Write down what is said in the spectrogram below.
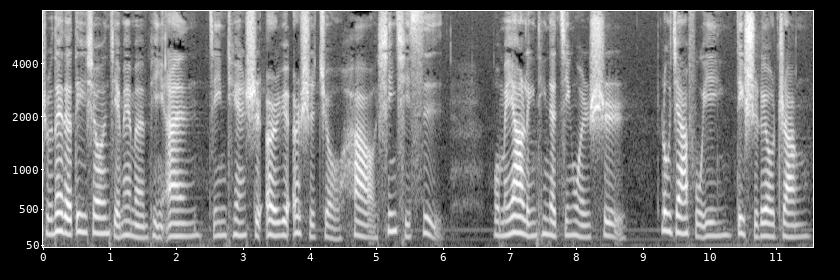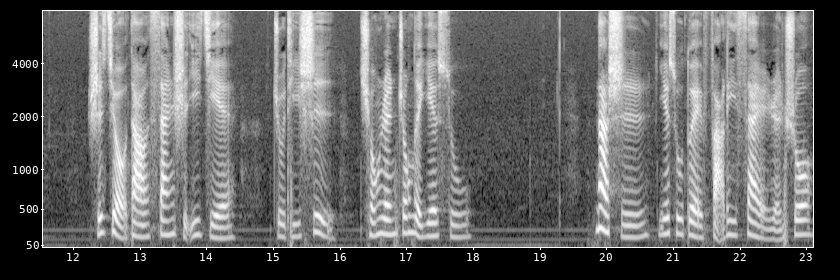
主内的弟兄姐妹们平安。今天是二月二十九号，星期四。我们要聆听的经文是《路加福音》第十六章十九到三十一节，主题是穷人中的耶稣。那时，耶稣对法利赛人说：“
